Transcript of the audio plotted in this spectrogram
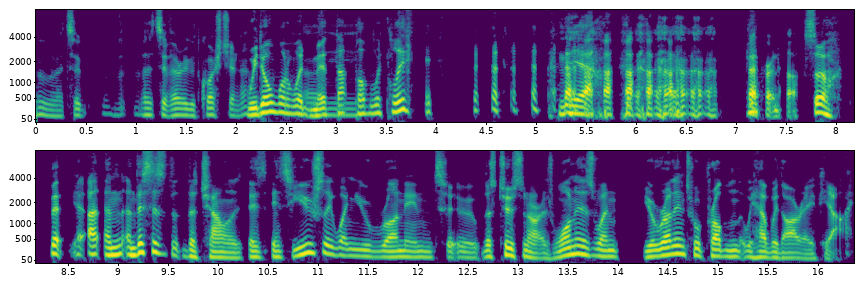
Ooh, that's a that's a very good question. Huh? We don't want to admit um, that publicly. yeah, fair enough. So, but and and this is the, the challenge is it's usually when you run into there's two scenarios. One is when you run into a problem that we have with our API,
